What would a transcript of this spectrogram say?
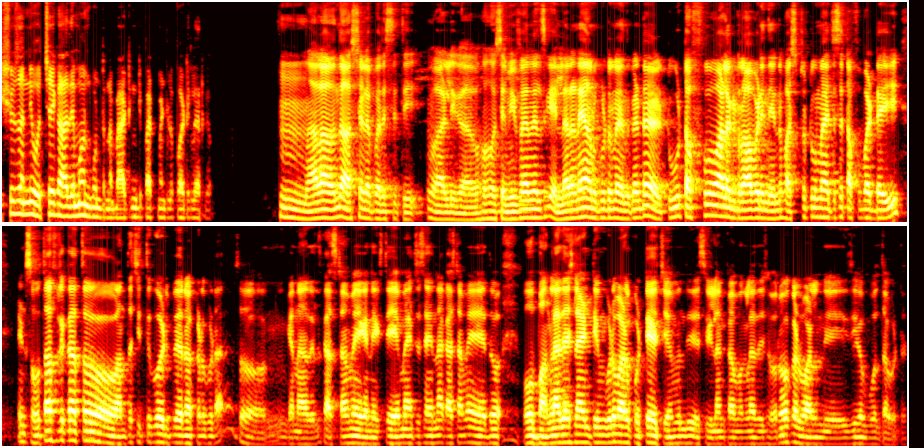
ఇష్యూస్ అన్నీ వచ్చే కాదేమో అనుకుంటున్నా బ్యాటింగ్ డిపార్ట్మెంట్లో పర్టికులర్గా అలా ఉంది ఆస్ట్రేలియా పరిస్థితి. వాళ్ళు ఇక ఓహో సెమీఫైనల్స్కి వెళ్ళారనే అనుకుంటున్నా. ఎందుకంటే టూ టఫ్ వాళ్ళకి డ్రా పడింది. అంటే ఫస్ట్ టూ మ్యాచెస్ టఫ్ పడ్డాయి అండ్ సౌత్ ఆఫ్రికాతో అంత చిత్తుగా ఓడిపోయారు అక్కడ కూడా. సో ఇంకా నాకు తెలిసి కష్టమే. ఇక నెక్స్ట్ ఏ మ్యాచెస్ అయినా కష్టమే. ఏదో ఓ బంగ్లాదేశ్ లాంటి టీం కూడా వాళ్ళు కొట్టేయచ్చు. ఏముంది శ్రీలంక బంగ్లాదేశ్ ఎవరో ఒకళ్ళు వాళ్ళని ఈజీగా బోల్తా కొట్టచ్చు.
